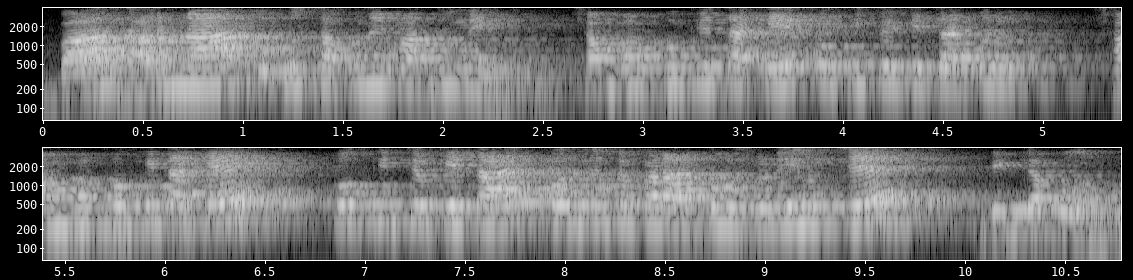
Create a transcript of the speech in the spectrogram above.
বা ধারণা উপস্থাপনের মাধ্যমে সম্ভাব্য ক্রেতাকে প্রকৃত ক্রেতায় পরি- সম্ভাব্য ক্রেতাকে প্রকৃত ক্রেতায় পরিণত করার কৌশলই হচ্ছে বিজ্ঞাপন।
